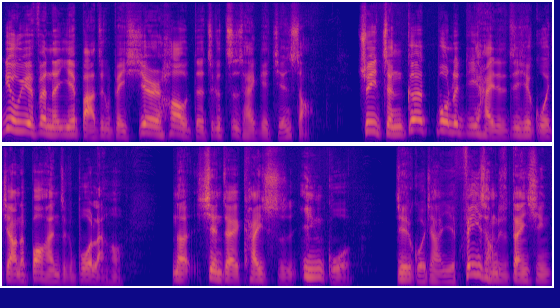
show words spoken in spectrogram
六月份呢，也把这个北溪二号的这个制裁给减少。所以整个波罗的海的这些国家呢，包含这个波兰哈，那现在开始英国这些国家也非常的担心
